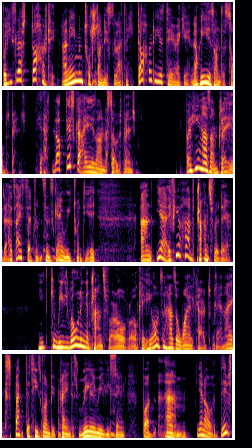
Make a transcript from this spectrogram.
But he's left Doherty, and Eamon touched on this the last time. Doherty is there again. Now he is on the subs bench. Yeah, look, this guy is on the subs bench, but he hasn't played, as I said, from, since game week twenty eight. And yeah, if you have transfer there, He, he's rolling a transfer over. Okay, he also has a wild card to play, and I expect that he's going to be playing this really, really soon. But um, you know, there's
